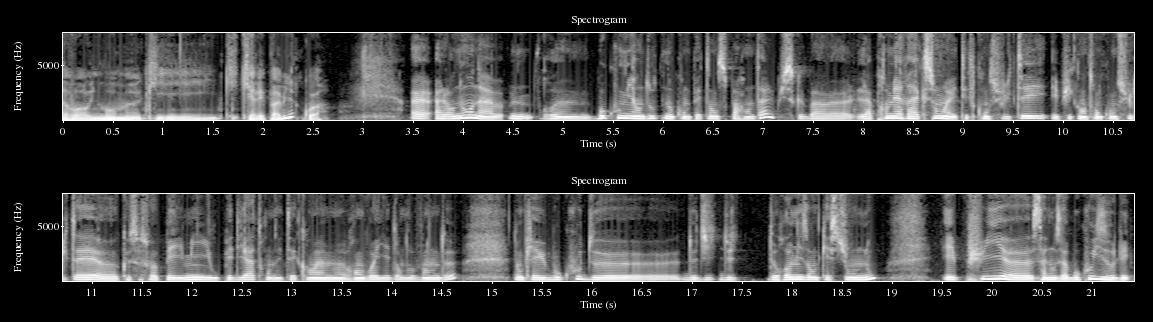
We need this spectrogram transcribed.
d'avoir une môme qui, qui, qui allait pas bien, quoi? Euh, alors nous, on a mm, beaucoup mis en doute nos compétences parentales, puisque bah, la première réaction a été de consulter, et puis quand on consultait, euh, que ce soit PMI ou pédiatre, on était quand même renvoyé dans nos 22. Donc il y a eu beaucoup de, de, remise en question nous, et puis euh, ça nous a beaucoup isolés.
